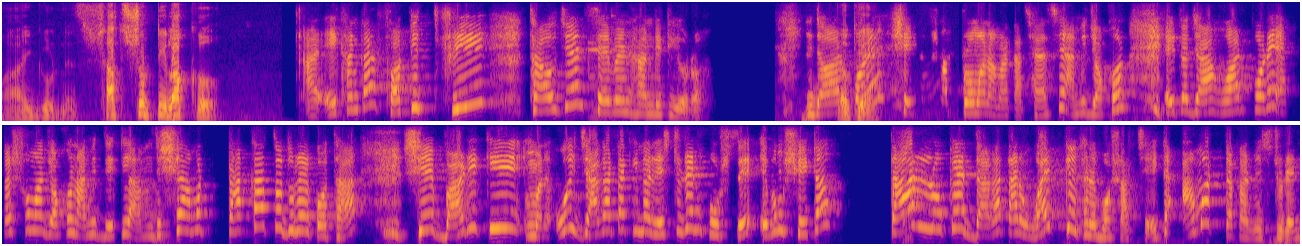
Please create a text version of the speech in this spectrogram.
মাই গুডনেস সাতষট্টি লক্ষ? আর এখানকার forty three thousand seven hundred euro দেওয়ার পরে সেটা সব প্রমাণ আমার কাছে আছে। আমি যখন এটা যা হওয়ার পরে একটা সময় যখন আমি দেখলাম যে সে আমার টাকা তো দূরের কথা। সে বাড়ি কি মানে ওই জায়গাটা কিনা রেস্টুরেন্ট করছে এবং সেটা তার লোকের দ্বারা তার ওয়াইফকে এখানে বসাচ্ছে। এটা আমার টাকার রেস্টুরেন্ট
